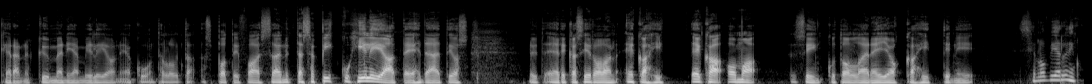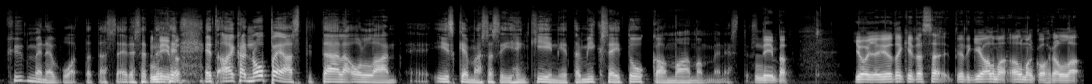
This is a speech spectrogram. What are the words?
kerännyt kymmeniä miljoonia kuunteluita Spotifyssa ja nyt tässä pikkuhiljaa tehdään, että jos nyt Eerika Sirolan eka, hit, eka oma sinkku tollainen ei olekaan hitti, niin sillä on vielä niin kuin kymmenen vuotta tässä edessä. Että, että, että aika nopeasti täällä ollaan iskemässä siihen kiinni, että miksei tulekaan maailman menestys. Niinpä. Joo, ja jotenkin tässä tietenkin Alma, Alman kohdalla,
